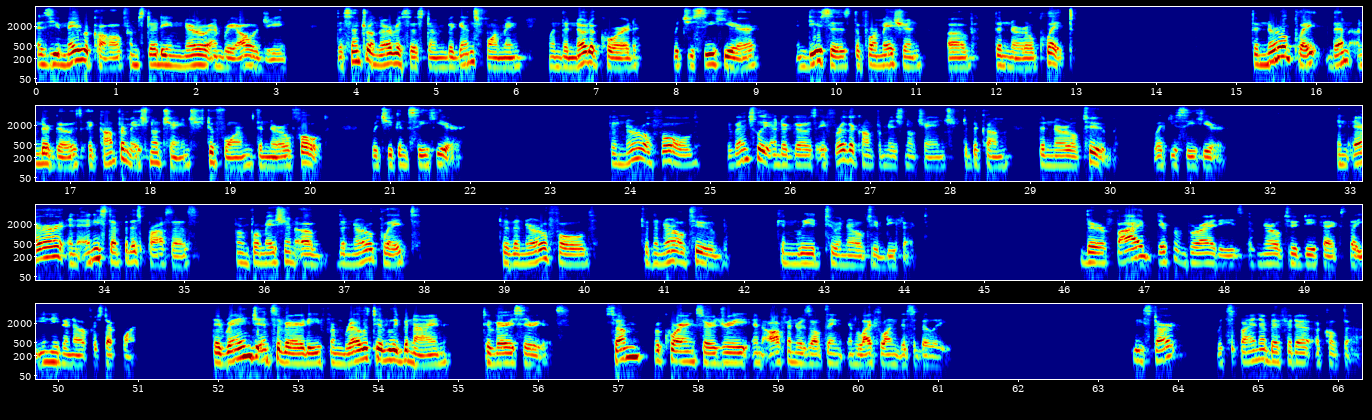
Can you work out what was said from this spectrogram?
As you may recall from studying neuroembryology, the central nervous system begins forming when the notochord, which you see here, induces the formation of the neural plate. The neural plate then undergoes a conformational change to form the neural fold, which you can see here. The neural fold eventually undergoes a further conformational change to become the neural tube, like you see here. An error in any step of this process, from formation of the neural plate to the neural fold to the neural tube, can lead to a neural tube defect. There are five different varieties of neural tube defects that you need to know for step one. They range in severity from relatively benign to very serious, some requiring surgery and often resulting in lifelong disability. We start with spina bifida occulta.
